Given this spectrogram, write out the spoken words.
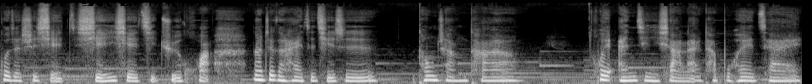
或者是写写一写几句话。那这个孩子其实通常他会安静下来，他不会再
